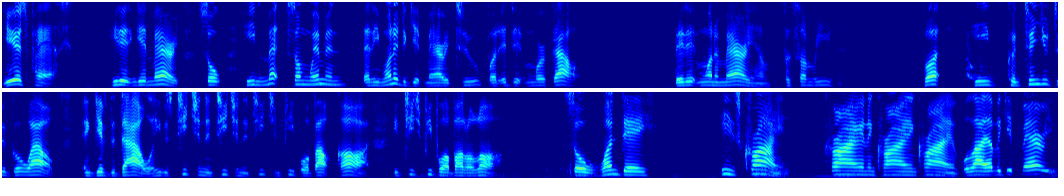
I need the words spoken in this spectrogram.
Years pass. He didn't get married. So he met some women that he wanted to get married to, but it didn't work out. They didn't want to marry him for some reason. But he continued to go out and give the dawah. He was teaching and teaching and teaching people about God. He teach people about Allah. So one day he's crying, crying and crying and crying. Will I ever get married?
